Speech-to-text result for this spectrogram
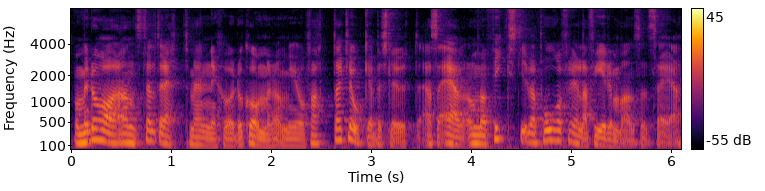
Om jag då har anställt rätt människor då kommer de ju att fatta kloka beslut. Alltså även om de fick skriva på för hela firman så att säga.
